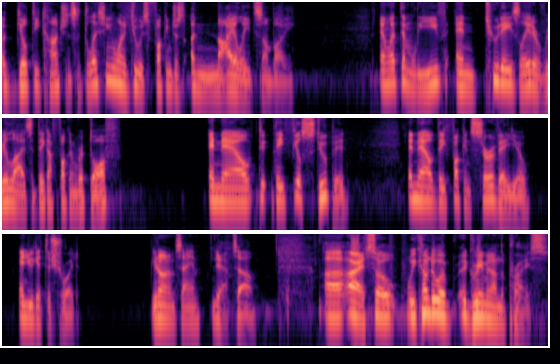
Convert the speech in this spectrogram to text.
a guilty conscience. Like, the last thing you want to do is fucking just annihilate somebody and let them leave and two days later realize that they got fucking ripped off and now th- they feel stupid and now they fucking survey you and you get destroyed you know what i'm saying Yeah. so Uh, all right, so we come to an agreement on the price,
